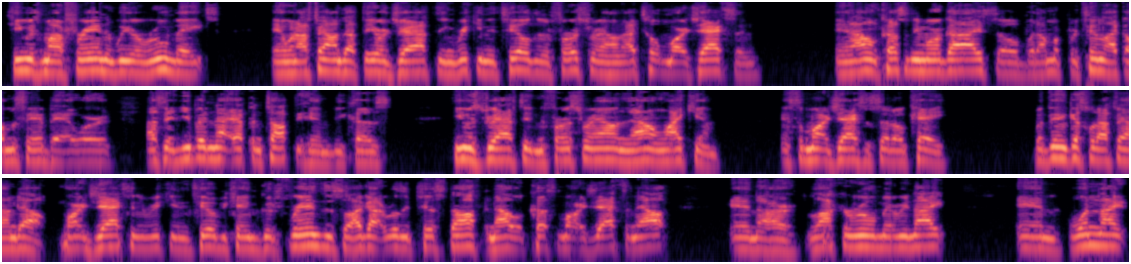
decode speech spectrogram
He was my friend and we were roommates. And when I found out they were drafting Ricky Nattiel in the first round, I told Mark Jackson, and I don't cuss anymore, guys. So, but I'm gonna pretend like I'm gonna say a bad word. I said, you better not effing talk to him because he was drafted in the first round, and I don't like him. And so Mark Jackson said, okay. But then guess what I found out? Mark Jackson and Ricky Nattiel became good friends. And so I got really pissed off and I would cuss Mark Jackson out in our locker room every night. And one night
